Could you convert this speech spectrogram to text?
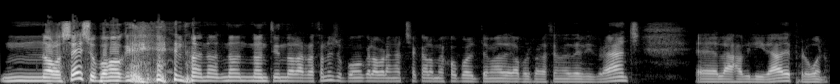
No lo sé, supongo que no, no, no, no entiendo las razones, supongo que lo habrán achacado a lo mejor por el tema de la preparación de David Branch, eh, las habilidades, pero bueno,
